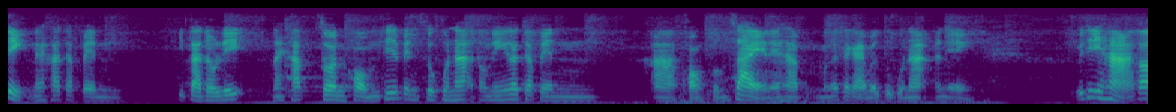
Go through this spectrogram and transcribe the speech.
ติกนะครับจะเป็นอิตาโดรินะครับ ส่วนผมที่เป็นสุคุนะตรงนี้ก็จะเป็นอของสวมใส่นะครับ มันก็จะกลายเป็นสุคุนะนั่นเอง วิธีหาก็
